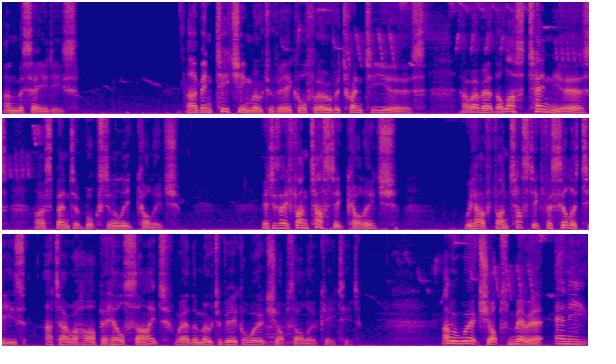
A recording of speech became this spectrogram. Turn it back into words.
and Mercedes. I've been teaching motor vehicle for over 20 years. However, the last 10 years I've spent at Buxton and Leek College. It is a fantastic college. We have fantastic facilities at our Harpur Hill site where the motor vehicle workshops are located. Our workshops mirror any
